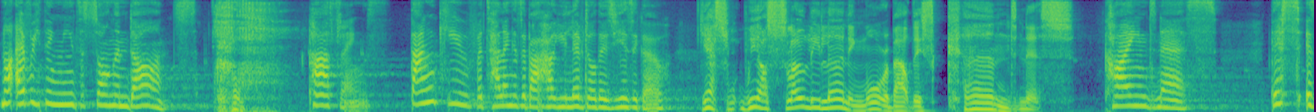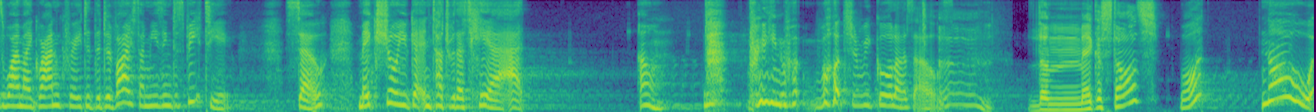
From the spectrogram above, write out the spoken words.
not everything needs a song and dance. Parslings, thank you for telling us about how you lived all those years ago. Yes, we are slowly learning more about this kindness. Kindness. This is why my gran created the device I'm using to speak to you. So, make sure you get in touch with us here at. Oh. Preen, what should we call ourselves? The megastars? What? No,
